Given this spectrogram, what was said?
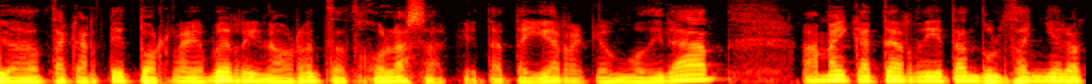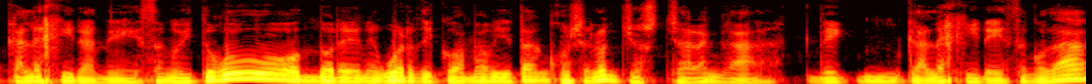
eta karte torre berrina horrentzat jolasak eta tailerrak egongo dira. Amaikaterdietan dultzaineroak kalejiran izango ditugu. Ondoren eguerdiko amabietan Jose Lontxos txaranga kalejira izango da.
